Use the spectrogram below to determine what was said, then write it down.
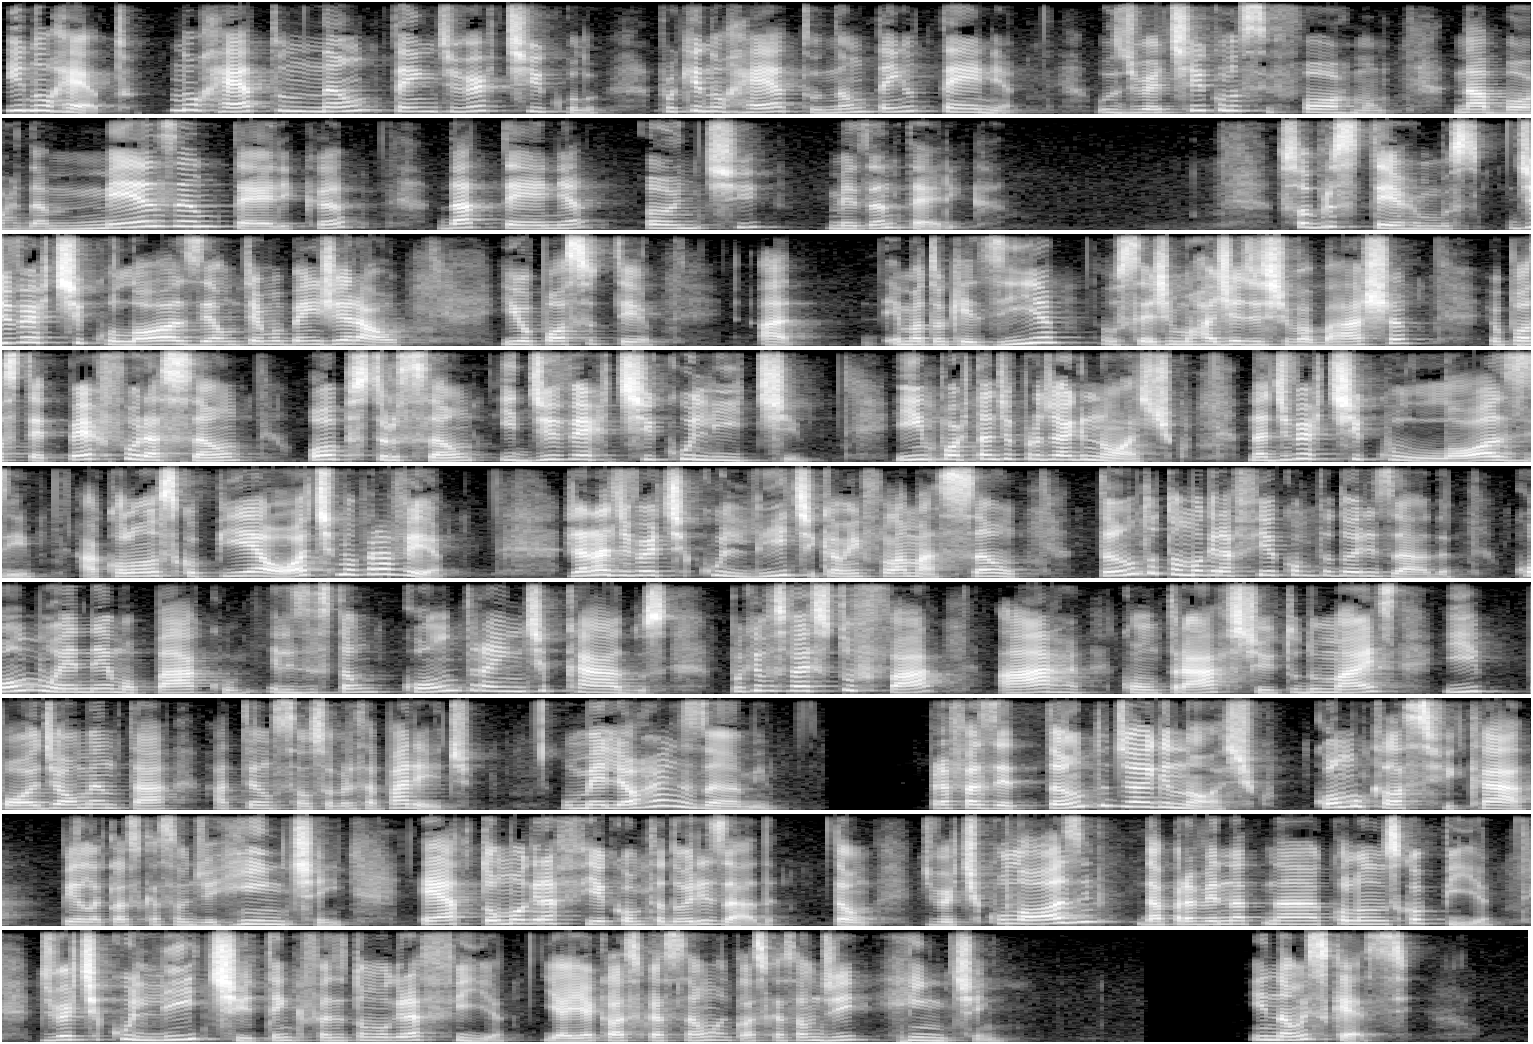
E no reto? No reto não tem divertículo, porque no reto não tem o tênia. Os divertículos se formam na borda mesentérica da tênia antimesentérica. Sobre os termos, diverticulose é um termo bem geral, e eu posso ter a hematoquesia, ou seja, hemorragia digestiva baixa, eu posso ter perfuração, obstrução e diverticulite. E importante para o diagnóstico: na diverticulose, a colonoscopia é ótima para ver. Já na diverticulite, que é uma inflamação, tanto a tomografia computadorizada como o enema opaco, eles estão contraindicados, porque você vai estufar ar, contraste e tudo mais e pode aumentar a tensão sobre essa parede. O melhor exame para fazer tanto diagnóstico como classificar pela classificação de Hinchen é a tomografia computadorizada. Então, diverticulose dá para ver na, na, colonoscopia. Diverticulite tem que fazer tomografia. E aí a classificação é a classificação de Hinchen. E não esquece,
